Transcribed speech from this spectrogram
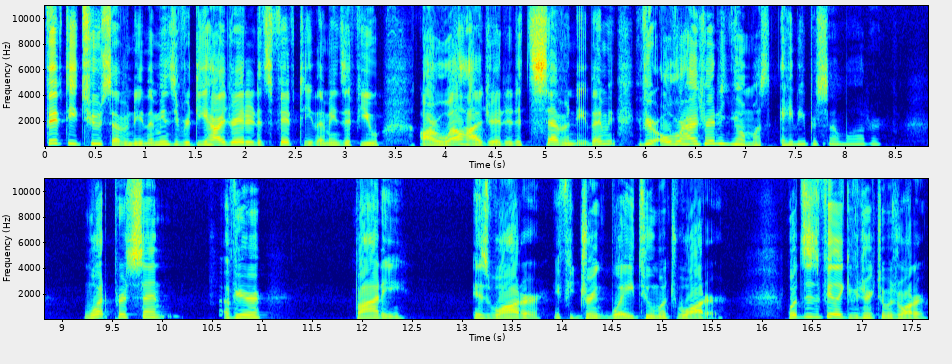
50 to 70. That means if you're dehydrated, it's 50. That means if you are well hydrated, it's 70. That mean, if you're overhydrated, you're almost 80% water. What percent of your body is water if you drink way too much water? What does it feel like if you drink too much water?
